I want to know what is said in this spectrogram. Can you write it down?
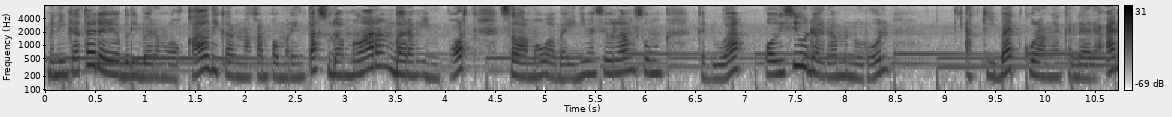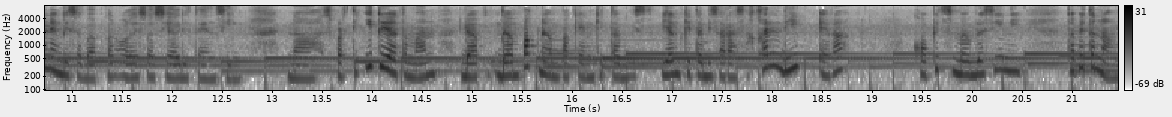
meningkatnya daya beli barang lokal dikarenakan pemerintah sudah melarang barang import selama wabah ini masih berlangsung. Kedua, polisi udara menurun akibat kurangnya kendaraan yang disebabkan oleh social distancing. Nah, seperti itu ya teman, dampak-dampak yang kita yang kita bisa rasakan di era COVID-19 ini. Tapi tenang,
